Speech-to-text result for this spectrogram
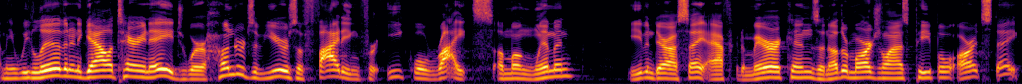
I mean, we live in an egalitarian age where hundreds of years of fighting for equal rights among women, even dare I say African Americans and other marginalized people, are at stake.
